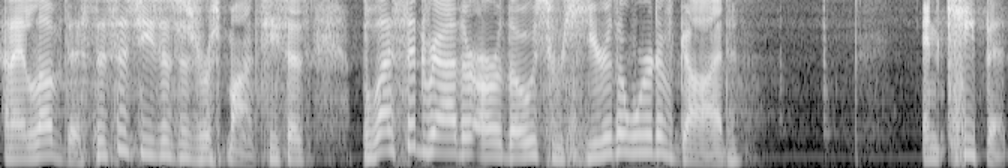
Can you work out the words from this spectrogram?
And I love this. This is Jesus' response. He says, Blessed rather are those who hear the word of God and keep it.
